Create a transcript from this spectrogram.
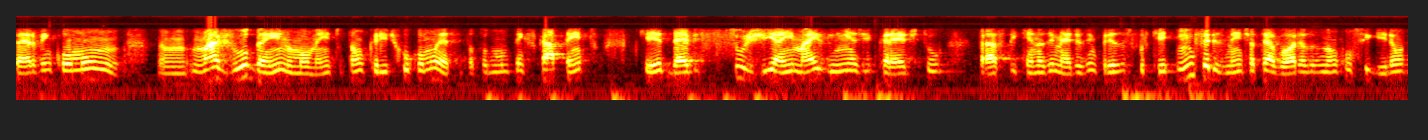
servem como um, um, uma ajuda aí no momento tão crítico como esse. Então todo mundo tem que ficar atento, porque deve surgir aí mais linhas de crédito para as pequenas e médias empresas, porque infelizmente até agora elas não conseguiram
